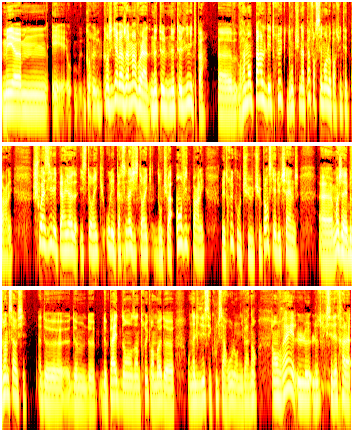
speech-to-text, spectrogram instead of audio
Mais euh, et quand, quand j'ai dit à Benjamin, voilà, ne te ne te limite pas. Euh, vraiment parle des trucs dont tu n'as pas forcément l'opportunité de parler. Choisis les périodes historiques ou les personnages historiques dont tu as envie de parler, les trucs où tu, tu penses qu'il y a du change. Euh, moi, j'avais besoin de ça aussi, de de, de de pas être dans un truc en mode euh, on a l'idée, c'est cool, ça roule, on y va. Non. En vrai, le, le truc, c'est d'être à la,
